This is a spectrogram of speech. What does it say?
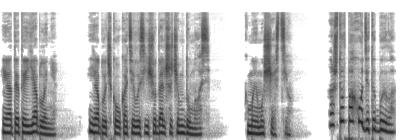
И от этой яблони Яблочко укатилось еще дальше, чем думалось. К моему счастью. «А что в походе-то было?»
